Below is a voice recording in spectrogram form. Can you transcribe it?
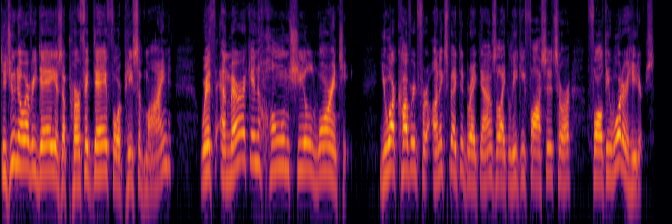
Did you know every day is a perfect day for peace of mind? With American Home Shield Warranty you are covered for unexpected breakdowns like leaky faucets or faulty water heaters.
